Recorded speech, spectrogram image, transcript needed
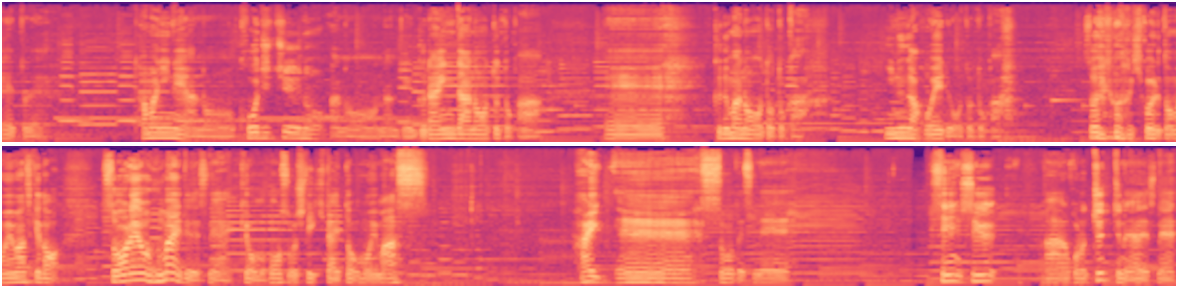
えっ、とねたまにねあの工事中のあのなんていうグラインダーの音とか、えー、車の音とか犬が吠える音とかそういうのが聞こえると思いますけどそれを踏まえてですね今日も放送していきたいと思います。はいえー、そうですね。先週あこのチュッチュの矢ですね。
